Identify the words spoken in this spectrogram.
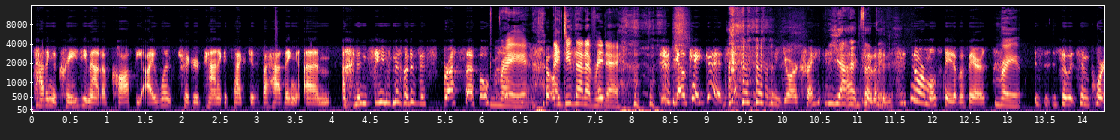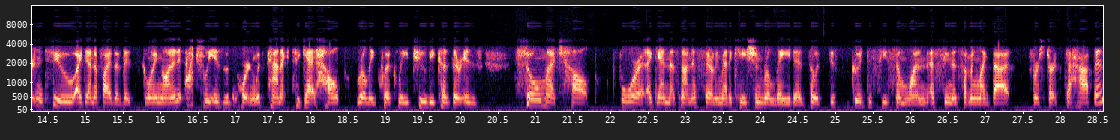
having a crazy amount of coffee. I once triggered panic attacks just by having um, an insane amount of espresso. Right. So, I do that every day. yeah, okay, good. From New York, right? Yeah, exactly. So normal state of affairs. Right. So it's important to identify that it's going on, and it actually is important with panic to get help really quickly too, because there is so much help for it. Again, that's not necessarily medication related, so it's just good to see someone as soon as something like that first starts to happen.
